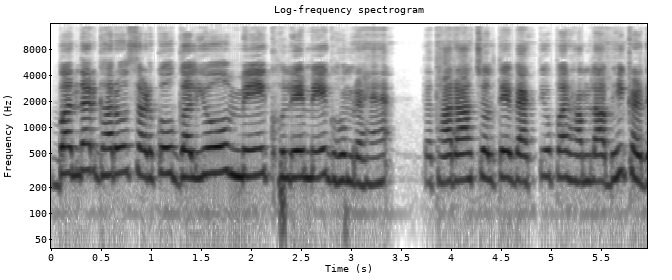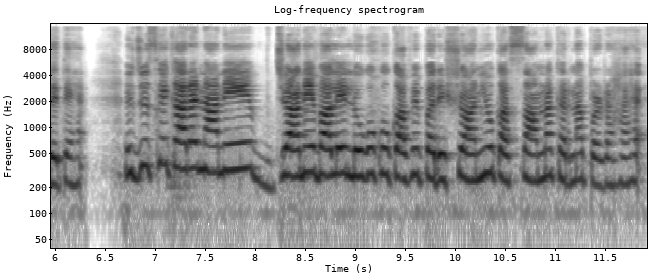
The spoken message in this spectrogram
बंदर घरों, सड़कों, गलियों में खुले में घूम रहे हैं तथा राह चलते व्यक्तियों पर हमला भी कर देते हैं, जिसके कारण आने जाने वाले लोगों को काफ़ी परेशानियों का सामना करना पड़ रहा है।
